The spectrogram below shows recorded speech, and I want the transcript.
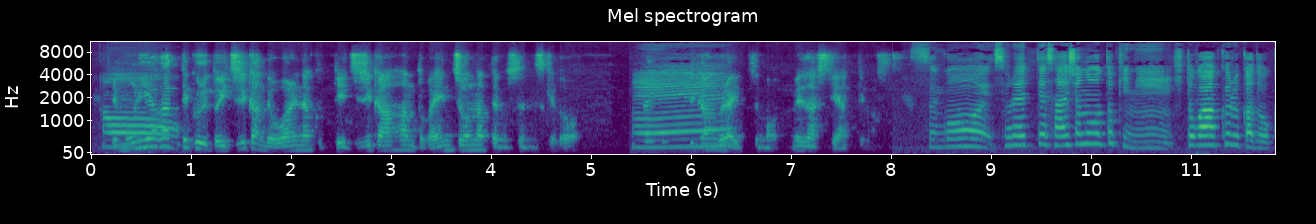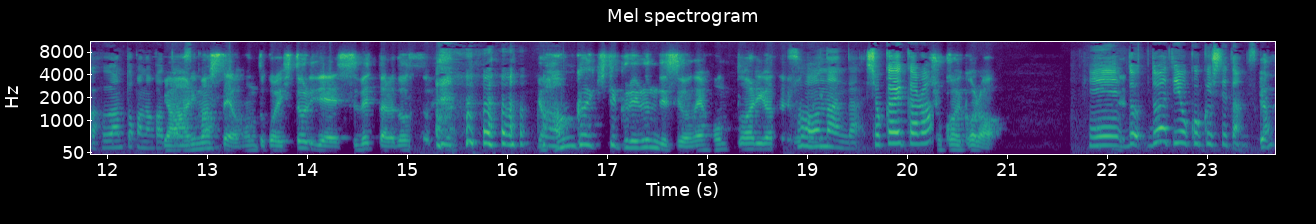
で盛り上がってくると1時間で終われなくって1時間半とか延長になったりもするんですけど、1 1時間ぐらいいつも目指してやってます。すごいそれって最初の時に人が来るかどうか不安とかなかったですか？いや、ありましたよ。本当これ一人で滑ったらどうする？いや、半回来てくれるんですよね。本当ありがたい。そうなんだ初回から？初回から。えー、どどうやって予告してたんですか？いや、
